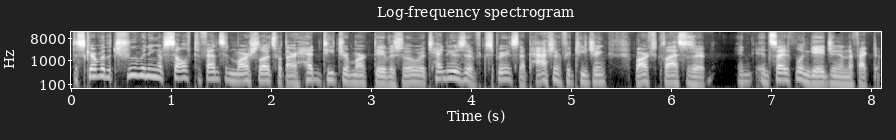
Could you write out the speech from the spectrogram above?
Discover the true meaning of self defense in martial arts with our head teacher, Mark Davis. With over 10 years of experience and a passion for teaching, Mark's classes are in, insightful, engaging, and effective.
